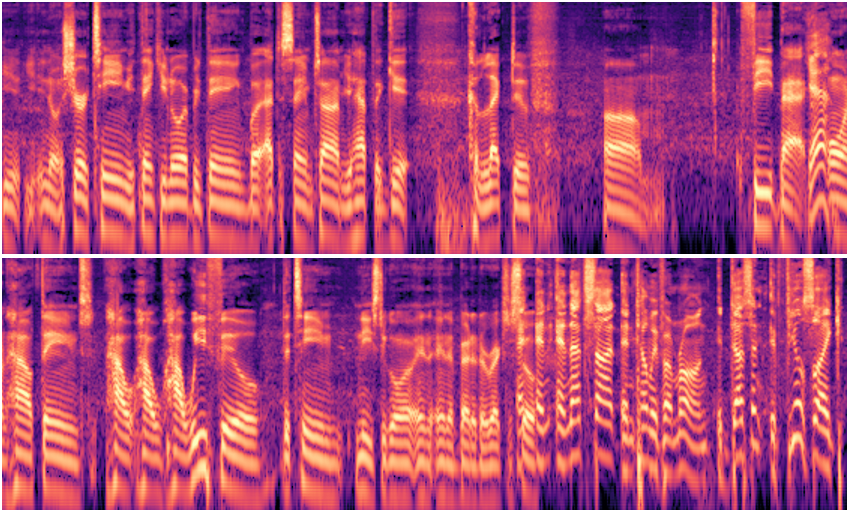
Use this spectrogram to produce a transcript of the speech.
you, you know, it's your team. You think you know everything, but at the same time, you have to get collective. Um, feedback Yeah. on how things how how how we feel the team needs to go in, in a better direction so and, and and that's not. And tell me if I'm wrong. It doesn't. It feels like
